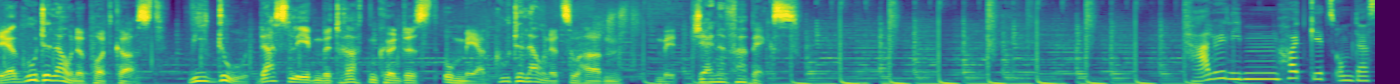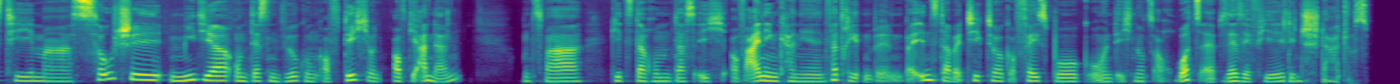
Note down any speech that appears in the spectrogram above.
Der gute Laune Podcast. Wie du das Leben betrachten könntest, um mehr gute Laune zu haben. Mit Jennifer Becks. Hallo ihr Lieben, heute geht es um das Thema Social Media und dessen Wirkung auf dich und auf die anderen. Und zwar geht es darum, dass ich auf einigen Kanälen vertreten bin. Bei Insta, bei TikTok, auf Facebook und ich nutze auch WhatsApp sehr, sehr viel, den Status.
